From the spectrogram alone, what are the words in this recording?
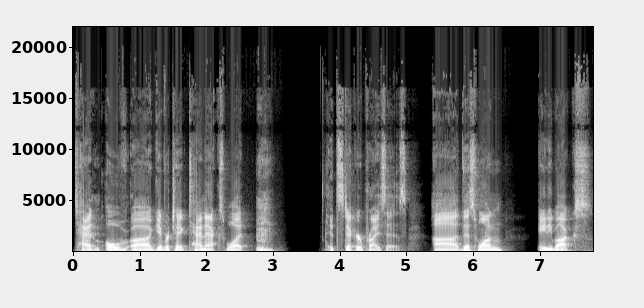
10 over uh, give or take 10x what its sticker price is. Uh, this one, 80 bucks,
